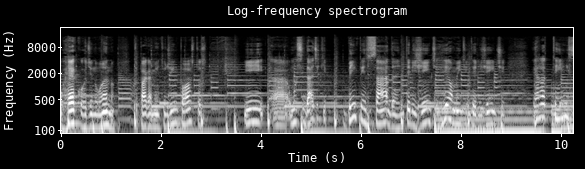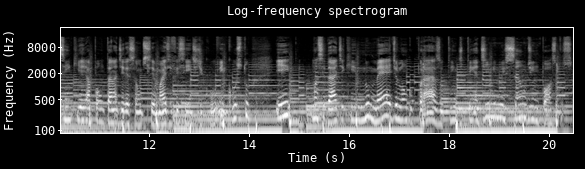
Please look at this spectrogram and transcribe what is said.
o recorde no ano de pagamento de impostos. E ah, uma cidade que bem pensada, inteligente, realmente inteligente, ela tem sim que apontar na direção de ser mais eficiente de, em custo e uma cidade que no médio e longo prazo tem, tem a diminuição de impostos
